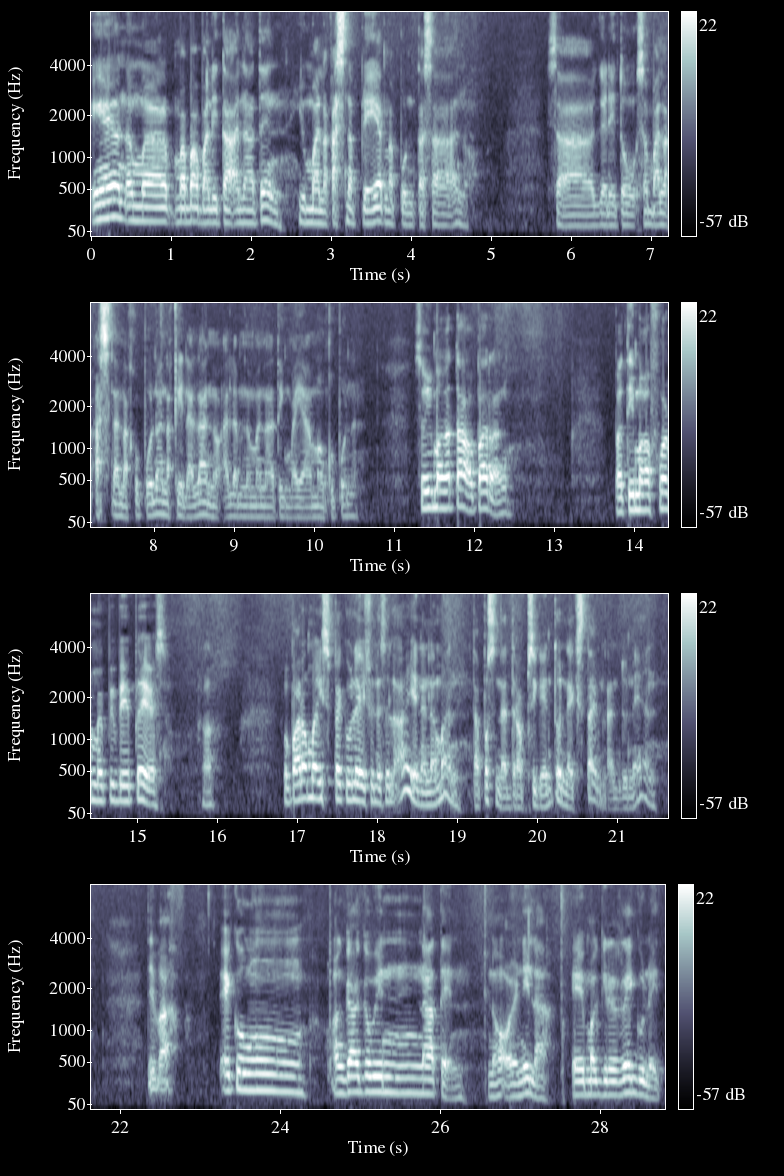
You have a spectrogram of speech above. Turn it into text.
Eh ngayon, ang ma- mababalitaan natin, yung malakas na player na punta sa ano, sa ganito, sa malakas na nakupunan, nakilala, no? Alam naman nating mayamang kupunan. So yung mga tao parang, pati mga former PBA players, ha? O parang may speculation na sila, ah, na naman. Tapos na-drop si Gento, next time, nandun na yan. ba? Eh kung ang gagawin natin, no, or nila, eh magre-regulate,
